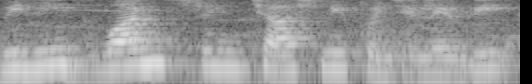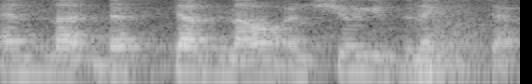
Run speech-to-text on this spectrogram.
We need one string chashni for jalebi and that's done now. I'll show you the next step.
